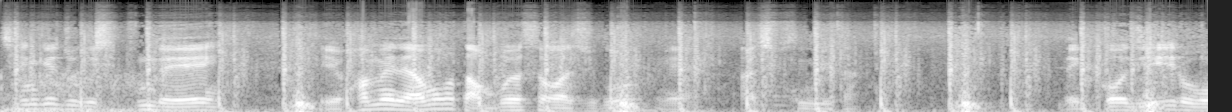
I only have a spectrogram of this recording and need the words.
챙겨주고 싶은데, 예, 화면에 아무것도 안 보였어가지고, 예, 아쉽습니다. 내 거지롱.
